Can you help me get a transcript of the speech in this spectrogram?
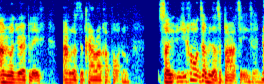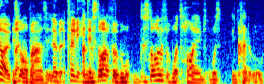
and we won Europa League, and we got to the Carabao Cup final. So you can't tell me that's a bad season. No, it's but not a bad season. no, but clearly he and the didn't style of football, the style of football at times was incredible.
